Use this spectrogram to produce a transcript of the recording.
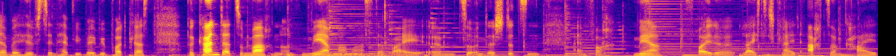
dabei hilfst, den Happy Baby Podcast bekannter zu machen und mehr Mamas dabei ähm, zu unterstützen, einfach mehr Freude, Leichtigkeit, Achtsamkeit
